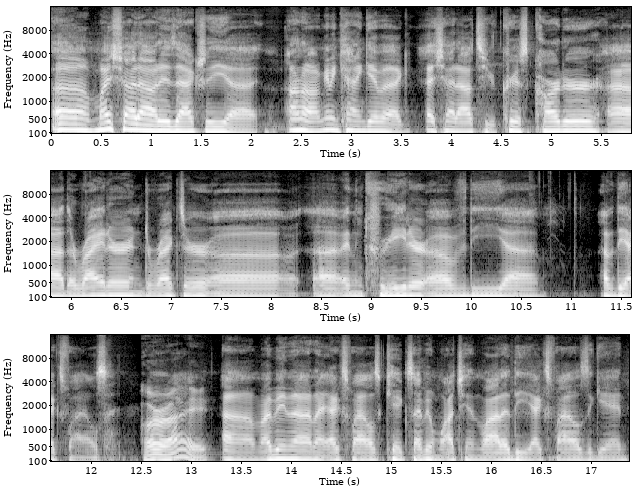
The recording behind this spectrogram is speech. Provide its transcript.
Uh, my shout out is actually uh, I don't know. I'm gonna kind of give a, a shout out to Chris Carter, uh, the writer and director uh, uh, and creator of the uh, of the X Files. all right Um, I've been on an X Files kicks. I've been watching a lot of the X Files again.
